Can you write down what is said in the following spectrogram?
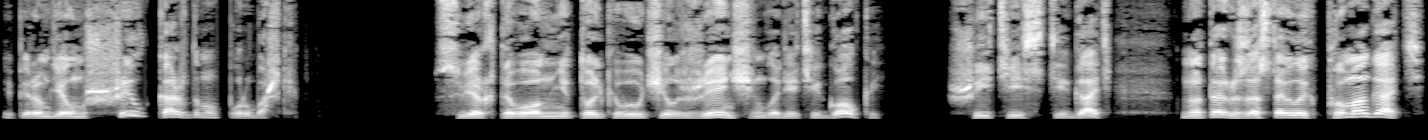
и первым делом шил каждому по рубашке. Сверх того он не только выучил женщин владеть иголкой, шить и стегать, но также заставил их помогать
